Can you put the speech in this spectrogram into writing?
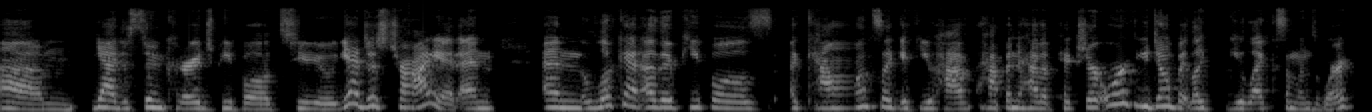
um yeah, just to encourage people to yeah, just try it and and look at other people's accounts. Like if you have happen to have a picture or if you don't, but like you like someone's work.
